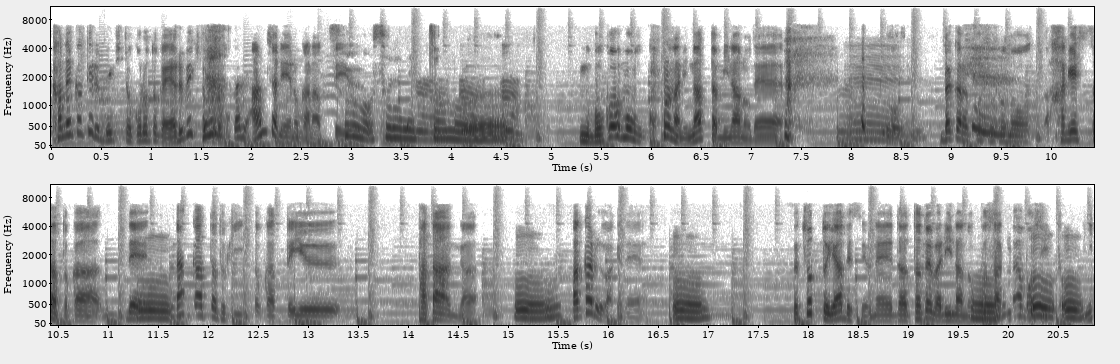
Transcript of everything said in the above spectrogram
金かけるべきところとかやるべきところ他にあんじゃねえのかなっていう。そうそれめっちゃ思う。もう僕はもうコロナになった身なので。そう。だからこそその激しさとかでうん。何、かあった時とかっていうパターンがうん。分かるわけで。うんちょっと嫌ですよね。だ例えばリナのお子さんがもしうんうん。に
